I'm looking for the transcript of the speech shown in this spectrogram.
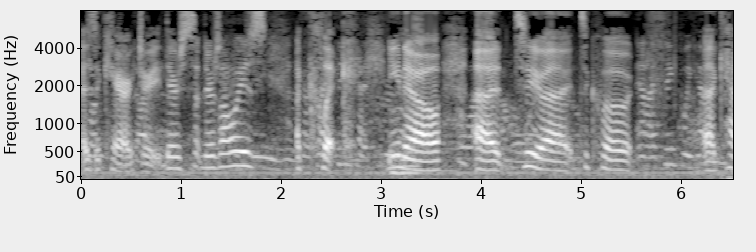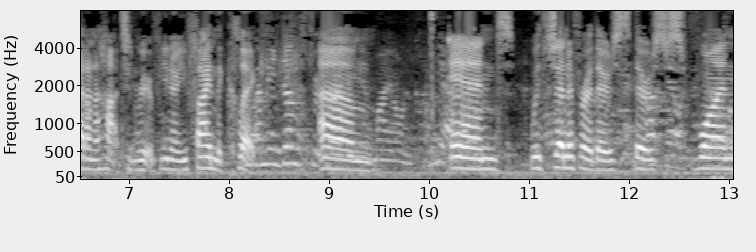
as a character. There's there's always a click, you know. Uh, to uh, to quote uh, "Cat on a Hot Tin Roof," you know, you find the click. I mean, dumpster diving in Um, my own country. and with Jennifer, there's there's just one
